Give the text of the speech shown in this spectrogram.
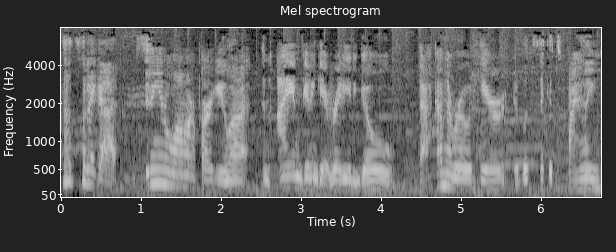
That's what I got. Sitting in a Walmart parking lot and I am going to get ready to go back on the road here. It looks like it's finally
